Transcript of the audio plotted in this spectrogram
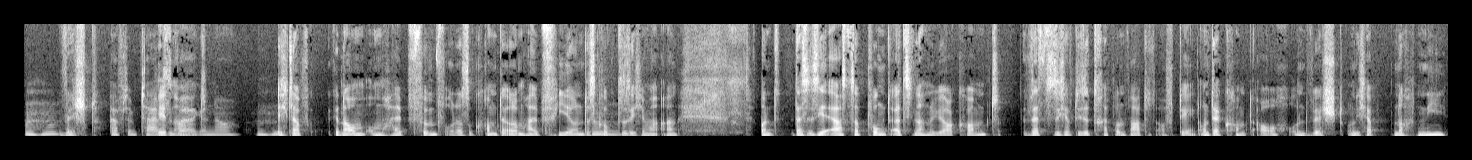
mhm. wischt. Auf dem Times Square, genau. Mhm. Ich glaube, genau um, um, halb fünf oder so kommt er oder um halb vier und das mhm. guckt sie sich immer an. Und das ist ihr erster Punkt, als sie nach New York kommt, setzt sie sich auf diese Treppe und wartet auf den. Und der kommt auch und wischt. Und ich habe noch nie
